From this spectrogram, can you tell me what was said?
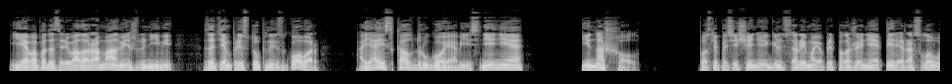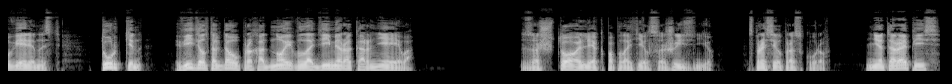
Ева подозревала роман между ними, затем преступный сговор, а я искал другое объяснение и нашел. После посещения Гюльсары мое предположение переросло в уверенность. Туркин видел тогда у проходной Владимира Корнеева. «За что Олег поплатился жизнью?» — спросил Проскуров. «Не торопись.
